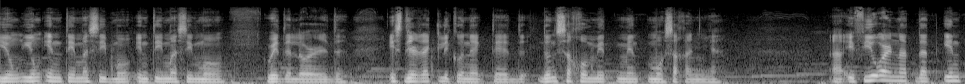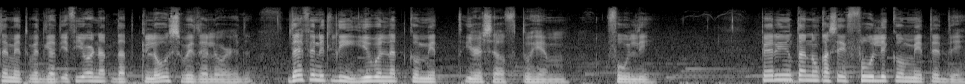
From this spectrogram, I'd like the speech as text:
Yung yung intimacy mo, intimacy mo with the Lord is directly connected dun sa commitment mo sa kanya. Uh, if you are not that intimate with God, if you are not that close with the Lord, definitely you will not commit yourself to Him fully. Pero yung tanong kasi fully committed eh.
